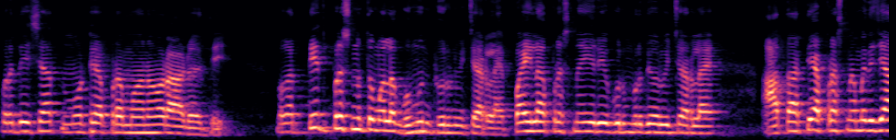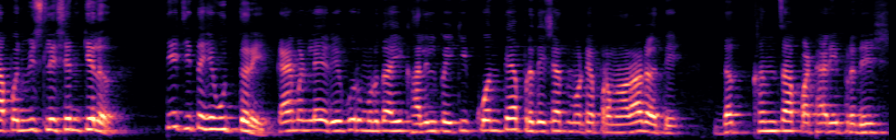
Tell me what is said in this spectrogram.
प्रदेशात मोठ्या प्रमाणावर आढळते? बघा तेच प्रश्न तुम्हाला घुमून फिरून विचारला आहे पहिला प्रश्नही रेगूर मृदेवर विचारला आहे आता त्या प्रश्नामध्ये जे आपण विश्लेषण केलं तेच इथं हे उत्तर आहे. काय म्हणलं रेगुर मृदा ही खालीलपैकी कोणत्या प्रदेशात मोठ्या प्रमाणावर आढळते? दख्खनचा पठारी प्रदेश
